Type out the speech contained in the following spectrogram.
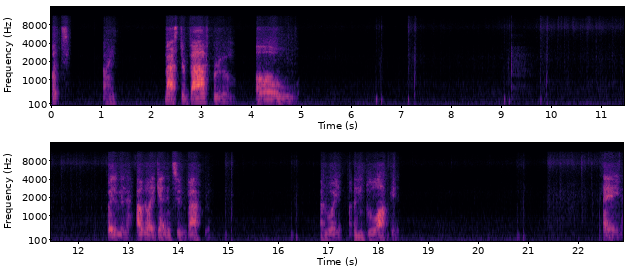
What? I. Master bathroom. Oh. Wait a minute. How do I get into the bathroom? How do I unblock it? Hey.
